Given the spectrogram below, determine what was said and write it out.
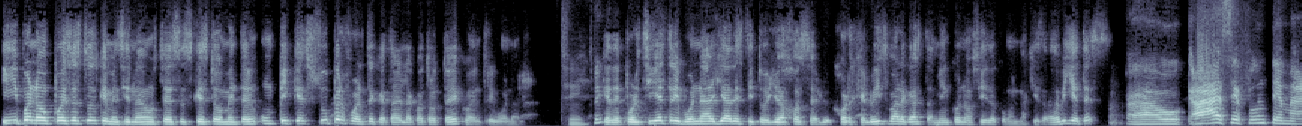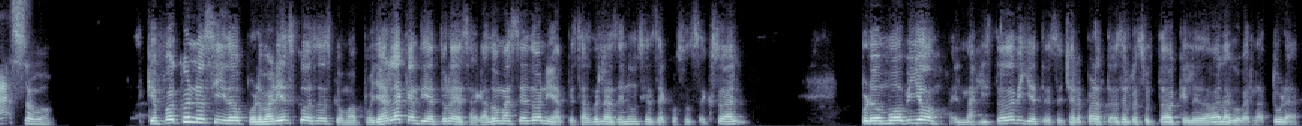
Y bueno, pues esto que mencionaban ustedes es que esto aumenta un pique súper fuerte que trae la 4T con el tribunal. Sí. Que de por sí el tribunal ya destituyó a José Lu- Jorge Luis Vargas, también conocido como el magistrado de billetes, Ah, ok. Ah, ese fue un temazo. Que fue conocido por varias cosas como apoyar la candidatura de Salgado Macedonia a pesar de las denuncias de acoso sexual, promovió el magistrado de billetes echar para atrás el resultado que le daba la gobernatura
